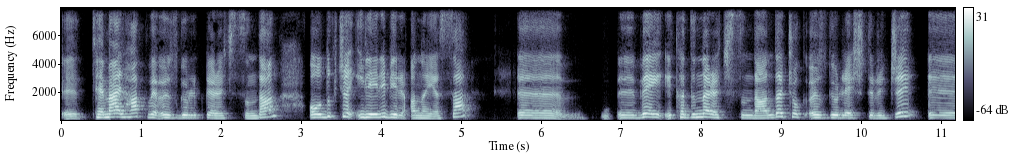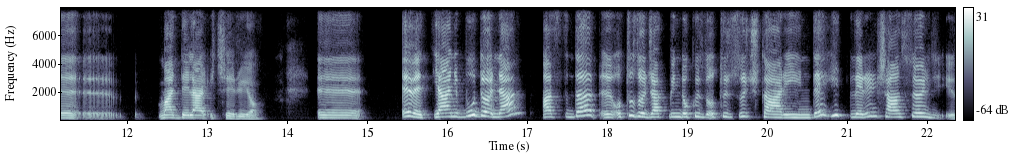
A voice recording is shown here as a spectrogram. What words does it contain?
e, temel hak ve özgürlükler açısından oldukça ileri bir anayasa. E, ve kadınlar açısından da çok özgürleştirici e, maddeler içeriyor. E, evet yani bu dönem aslında 30 Ocak 1933 tarihinde Hitler'in şansölye,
